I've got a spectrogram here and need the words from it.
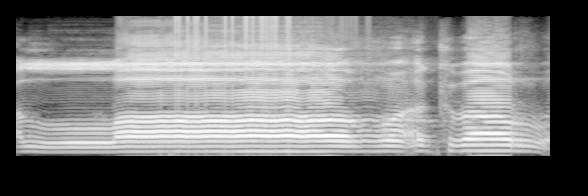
الله أكبر.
